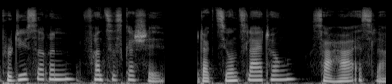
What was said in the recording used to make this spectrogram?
Producerin Franziska Schill. Redaktionsleitung Sahar Eslam.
